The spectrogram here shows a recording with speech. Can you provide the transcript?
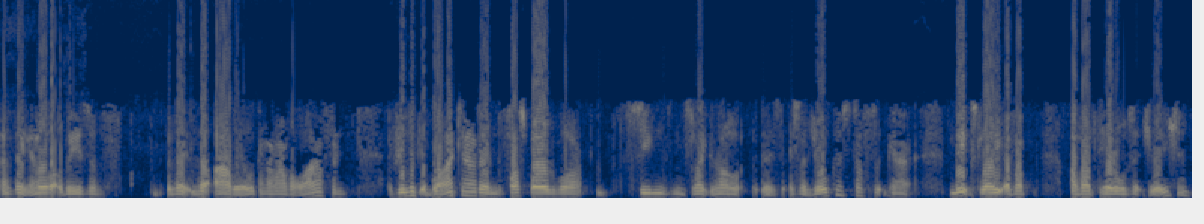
I think in a lot of ways of that, that are well, kind of have a laugh. And if you look at Blackadder and the First World War scenes and it's like, you know, it's, it's a joke and stuff that that, makes light of a of a terrible situation.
